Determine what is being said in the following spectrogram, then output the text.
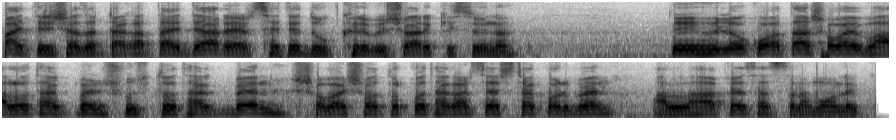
পঁয়ত্রিশ হাজার টাকা তাই আর এর সাথে দুঃখের বিষয় আর কিছুই না। তো এই হইল কথা। সবাই ভালো থাকবেন, সুস্থ থাকবেন, সবাই সতর্ক থাকার চেষ্টা করবেন। আল্লাহ হাফেজ, আসসালামু আলাইকুম।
